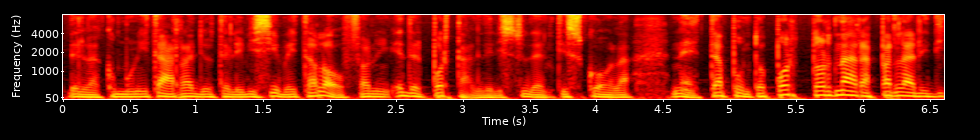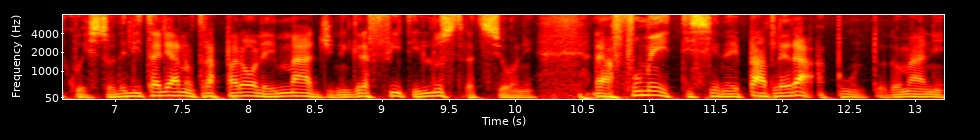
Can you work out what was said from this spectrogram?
della comunità radiotelevisiva Italofani e del portale degli studenti Scuola Net, appunto per tornare a parlare di questo, dell'italiano tra parole, immagini, graffiti, illustrazioni, eh, fumetti, se ne parlerà appunto domani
